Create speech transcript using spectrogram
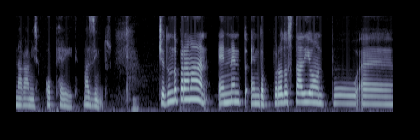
να κάνεις operate μαζί τους. Και το πράγμα είναι το πρώτο στάδιο που ε,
